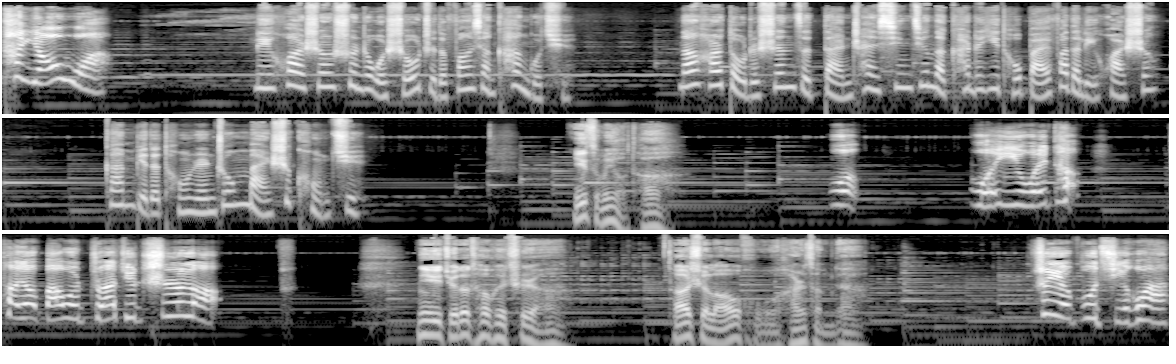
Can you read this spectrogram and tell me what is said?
他咬我。”李化生顺着我手指的方向看过去，男孩抖着身子，胆颤心惊的看着一头白发的李化生，干瘪的瞳仁中满是恐惧。你怎么有他？我，我以为他，他要把我抓去吃了。你觉得他会吃人？他是老虎还是怎么的？这也不奇怪，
